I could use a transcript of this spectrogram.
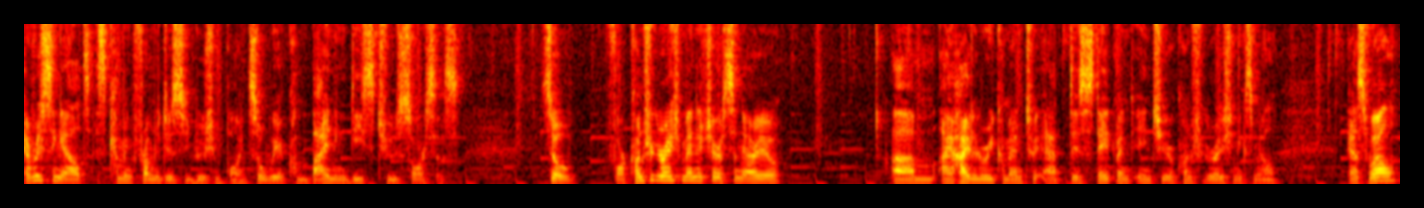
Everything else is coming from the distribution point, so we're combining these two sources. So for configuration manager scenario, um, I highly recommend to add this statement into your configuration XML as well.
